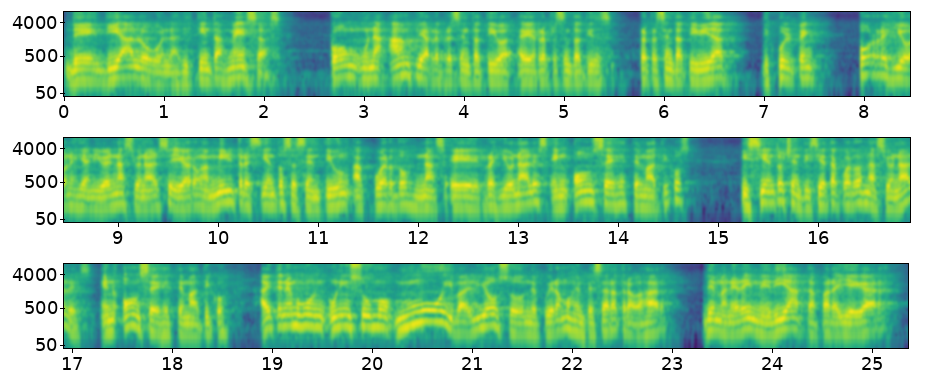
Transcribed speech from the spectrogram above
de diálogo en las distintas mesas con una amplia eh, representatividad, disculpen, por regiones y a nivel nacional se llegaron a 1.361 acuerdos eh, regionales en 11 ejes temáticos y 187 acuerdos nacionales en 11 ejes temáticos Ahí tenemos un, insumo muy valioso donde pudiéramos empezar a trabajar de manera inmediata para llegar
